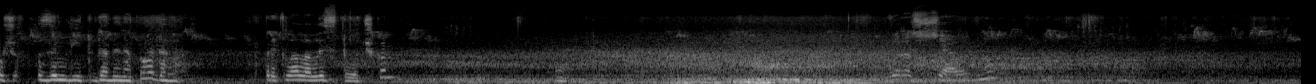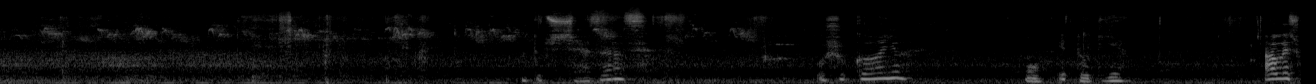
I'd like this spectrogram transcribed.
Також землі туди не нападало. Приклала листочком. Зараз ще одну. Тут ще зараз пошукаю. О, і тут є. Але ж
